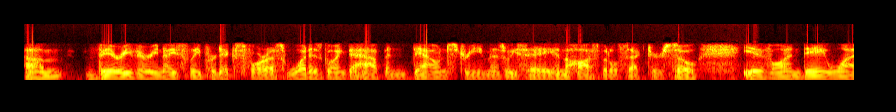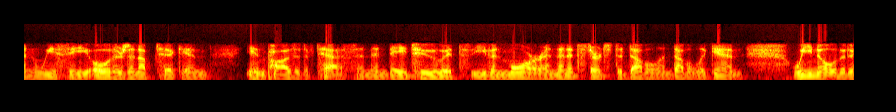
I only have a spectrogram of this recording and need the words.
um, very, very nicely predicts for us what is going to happen downstream, as we say, in the hospital sector. So if on day one we see, oh, there's an uptick in in positive tests, and then day two it's even more, and then it starts to double and double again. We know that a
